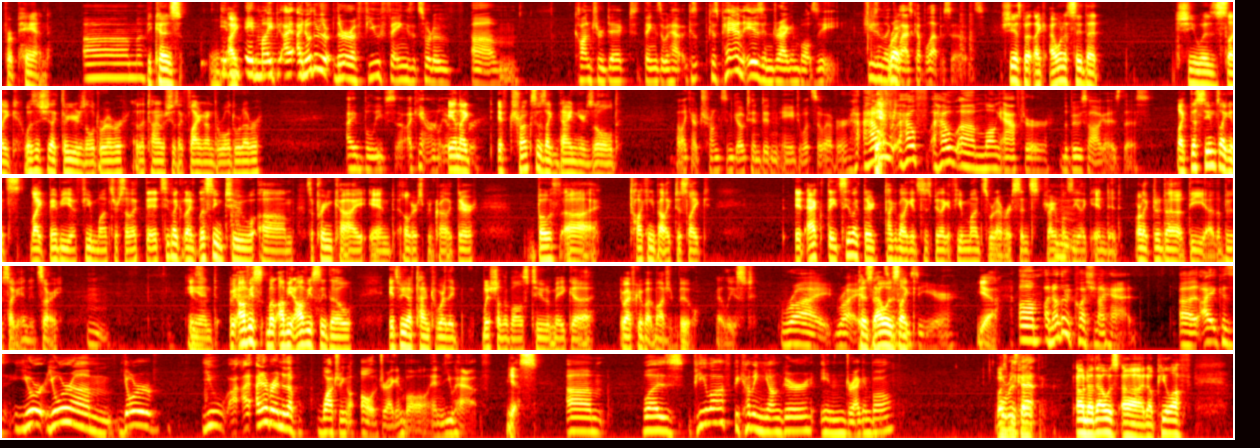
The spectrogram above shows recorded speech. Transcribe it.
for Pan Um, because it, I it might be. I, I know there there are a few things that sort of um contradict things that would happen because because Pan is in Dragon Ball Z. She's in like Right. the last couple episodes. she is, but like I want to say that she was like wasn't she like three years old or whatever at the time she was like flying around the world or whatever I believe so. I can't really remember. and like if Trunks is like nine years old I like how Trunks and Goten didn't age whatsoever. How Yeah. how how um long after the Buu saga is this? like this seems like it's like maybe a few months or so like it seemed like like listening to um supreme kai and elder supreme kai like they're both uh talking about like just like it act they seem like they're talking about like it's just been like a few months or whatever since dragon ball z like ended or like the the the, uh, the Buu saga ended sorry Mm. and i mean obvious but i mean obviously though it's been enough time to where they wished on the balls to make uh I forget about Majin Buu at least. Right, right. 'Cause So that was, like- a year. Yeah. Um, another question I had, uh, I because your your um your you I, I never ended up watching all of Dragon Ball, and you have. Yes. Um, was Pilaf becoming younger in Dragon Ball? Was, was because- that- Oh no, that was uh no Pilaf.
